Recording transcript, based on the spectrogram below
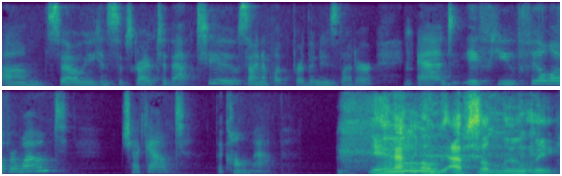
Um, so you can subscribe to that too. Sign up for the newsletter. And if you feel overwhelmed, check out the Calm app. Yeah. Oh, absolutely.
